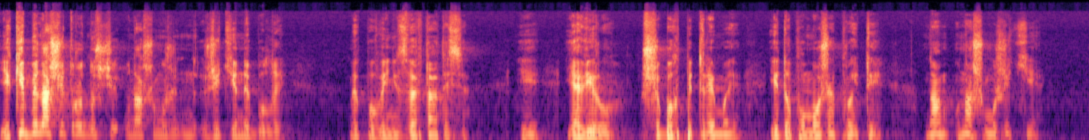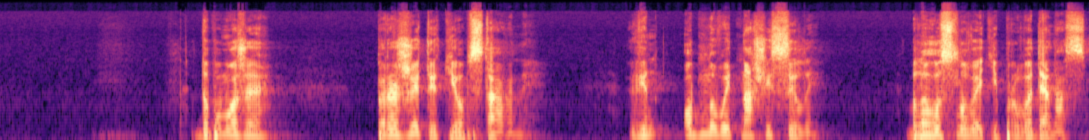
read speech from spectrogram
Які би наші труднощі у нашому житті не були, ми повинні звертатися. І я вірю, що Бог підтримає і допоможе пройти нам у нашому житті. Допоможе пережити ті обставини. Він обновить наші сили, благословить і проведе нас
